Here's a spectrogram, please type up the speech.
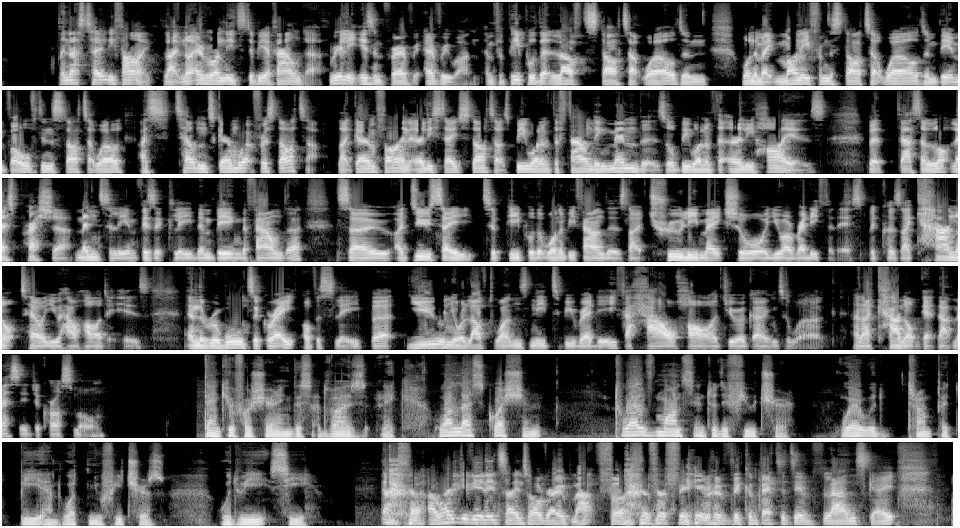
And that's totally fine. Like not everyone needs to be a founder. really isn't for every, everyone. And for people that love the startup world and want to make money from the startup world and be involved in the startup world, I tell them to go and work for a startup like go and find early stage startups, be one of the founding members or be one of the early hires. But that's a lot less pressure mentally and physically than being the founder. So I do say to people that want to be founders, like truly make sure you are ready for this because I cannot tell you how hard it is. And the rewards are great, obviously, but you and your loved ones need to be ready for how hard you are going to work. And I cannot get that message across more. Thank you for sharing this advice, Nick. One last question. 12 months into the future, where would Trumpet be and what new features would we see? I won't give you an insight into our roadmap for, for fear of the competitive landscape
